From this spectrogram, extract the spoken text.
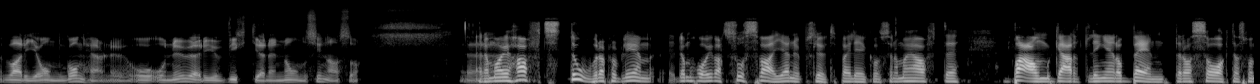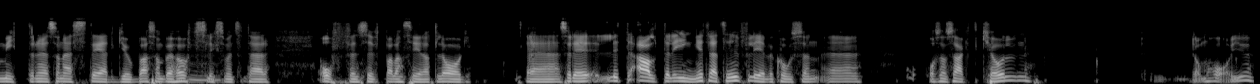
varje omgång här nu och, och nu är det ju viktigare än någonsin alltså. Ja, de har ju haft stora problem. De har ju varit så svajiga nu på slutet på Leverkusen. De har ju haft eh, Baumgartlinger och Benter har saknats på mitten. Det är sådana här städgubbar som behövs Mm. liksom ett sånt här offensivt balanserat lag. Eh, så det är lite allt eller inget det här team för Leverkusen. Eh, och som sagt, Köln, de har ju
